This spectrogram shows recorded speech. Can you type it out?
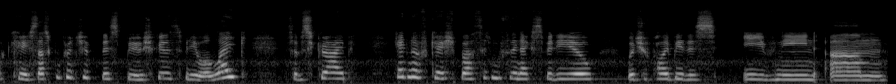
Okay, so that's going to this video. Should give this video a like, subscribe, hit notification bell, me for the next video, which will probably be this evening. Um,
